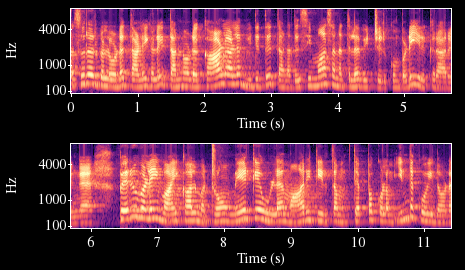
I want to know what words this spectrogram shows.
அசுரர்களோட தலைகளை தன்னோட காலால் மிதித்து தனது சிம்மாசனத்தில் விற்றிருக்கும்படி இருக்கிறாருங்க. பெருவளை வாய்க்கால் மற்றும் மேற்கே உள்ள மாரி தீர்த்தம் தெப்பக்குளம் இந்த கோயிலோட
